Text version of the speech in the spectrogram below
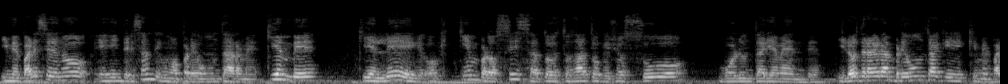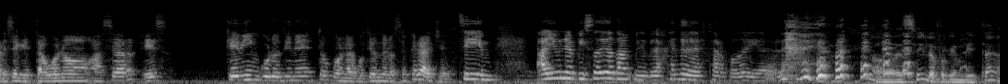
Y me parece de nuevo es interesante como preguntarme, ¿quién ve, quién lee o quién procesa todos estos datos que yo subo voluntariamente? Y la otra gran pregunta que, que me parece que está bueno hacer es ¿qué vínculo tiene esto con la cuestión de los scratches? Sí, hay un episodio, la gente debe estar podrida de hablar. No, decilo porque invitá.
